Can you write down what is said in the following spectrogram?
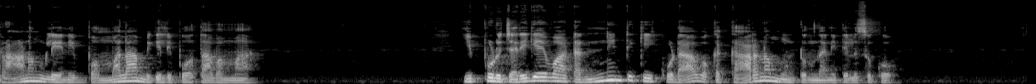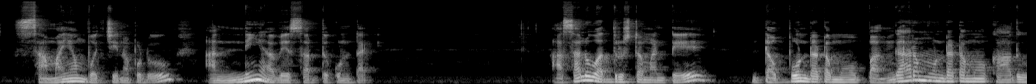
ప్రాణం లేని బొమ్మలా మిగిలిపోతావమ్మా. ఇప్పుడు జరిగే వాటన్నింటికీ కూడా ఒక కారణం ఉంటుందని తెలుసుకో. సమయం వచ్చినప్పుడు అన్నీ అవే సర్దుకుంటాయి. అసలు అదృష్టం అంటే డబ్బు ఉండటమో బంగారం ఉండటమో కాదు.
